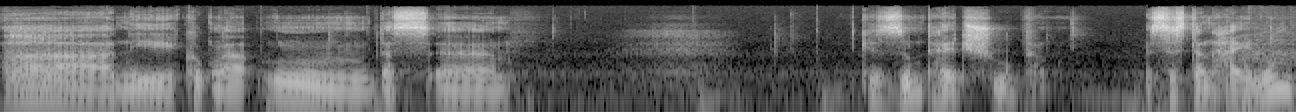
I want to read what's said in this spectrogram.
Ah, nee, guck mal. Hm, das, äh. Gesundheitsschub. Ist es dann Heilung?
